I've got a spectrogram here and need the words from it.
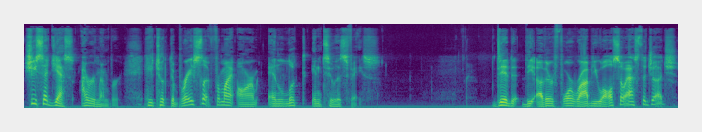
She said, Yes, I remember. He took the bracelet from my arm and looked into his face. Did the other four rob you also? asked the judge.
